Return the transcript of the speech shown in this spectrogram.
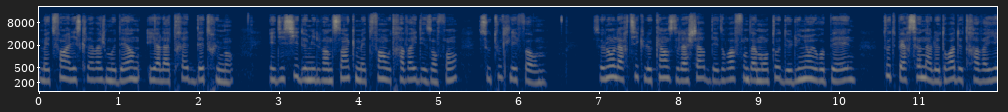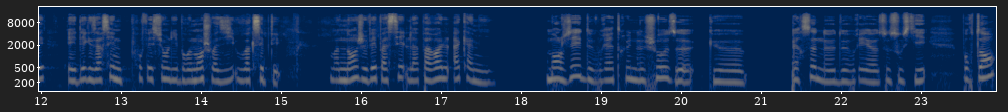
mettre fin à l'esclavage moderne et à la traite d'êtres humains, et d'ici 2025 mettre fin au travail des enfants sous toutes les formes. Selon l'article 15 de la Charte des droits fondamentaux de l'Union européenne, toute personne a le droit de travailler et d'exercer une profession librement choisie ou acceptée. Maintenant, je vais passer la parole à Camille. Manger devrait être une chose que personne ne devrait euh, se soucier. Pourtant,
